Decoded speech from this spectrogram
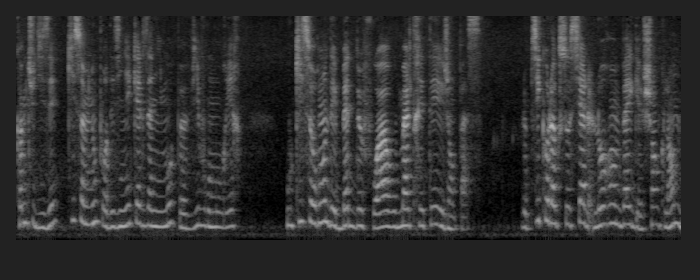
Comme tu disais, qui sommes-nous pour désigner quels animaux peuvent vivre ou mourir? Ou qui seront des bêtes de foire ou maltraités et j'en passe? Le psychologue social Laurent Beg Shankland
